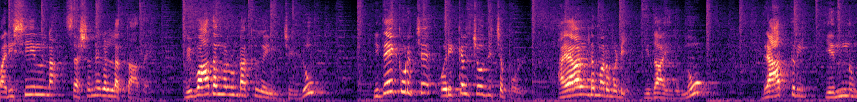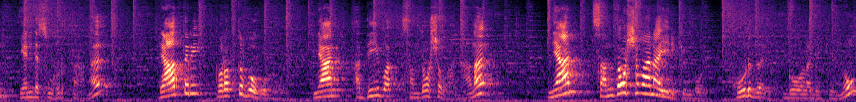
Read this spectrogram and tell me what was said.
പരിശീലന സെഷനുകളിലെത്താതെ വിവാദങ്ങൾ ഉണ്ടാക്കുകയും ചെയ്തു. ഇതേക്കുറിച്ച് ഒരിക്കൽ ചോദിച്ചപ്പോൾ അയാളുടെ മറുപടി ഇതായിരുന്നു. രാത്രി എന്നും എന്റെ സുഹൃത്താണ്. രാത്രി പുറത്തു പോകുമ്പോൾ ഞാൻ അതീവ സന്തോഷവാനാണ്. ഞാൻ സന്തോഷവാനായിരിക്കുമ്പോൾ കൂടുതൽ ഗോളടിക്കുന്നു.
